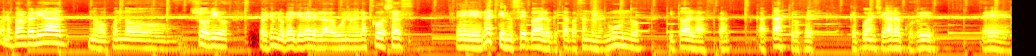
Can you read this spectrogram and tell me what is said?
Bueno, pero en realidad no, cuando yo digo, por ejemplo, que hay que ver el lado bueno de las cosas, eh, no es que no sepa lo que está pasando en el mundo y todas las catástrofes que pueden llegar a ocurrir eh,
